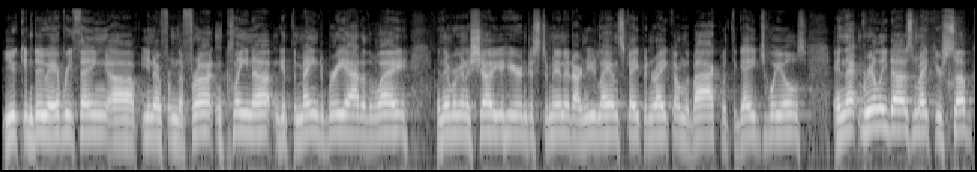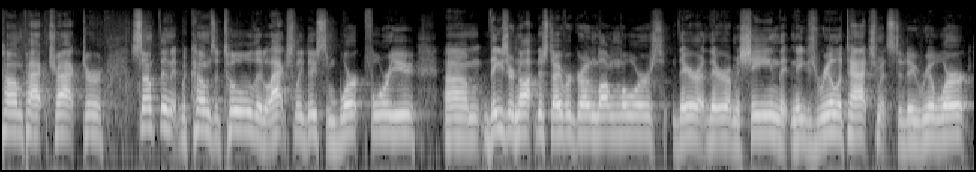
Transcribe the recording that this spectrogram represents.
You can do everything, uh, you know, from the front and clean up and get the main debris out of the way. And then we're going to show you here in just a minute our new landscaping rake on the back with the gauge wheels. And that really does make your subcompact tractor something that becomes a tool that'll actually do some work for you. Um, these are not just overgrown lawnmowers. They're, they're a machine that needs real attachments to do real work.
